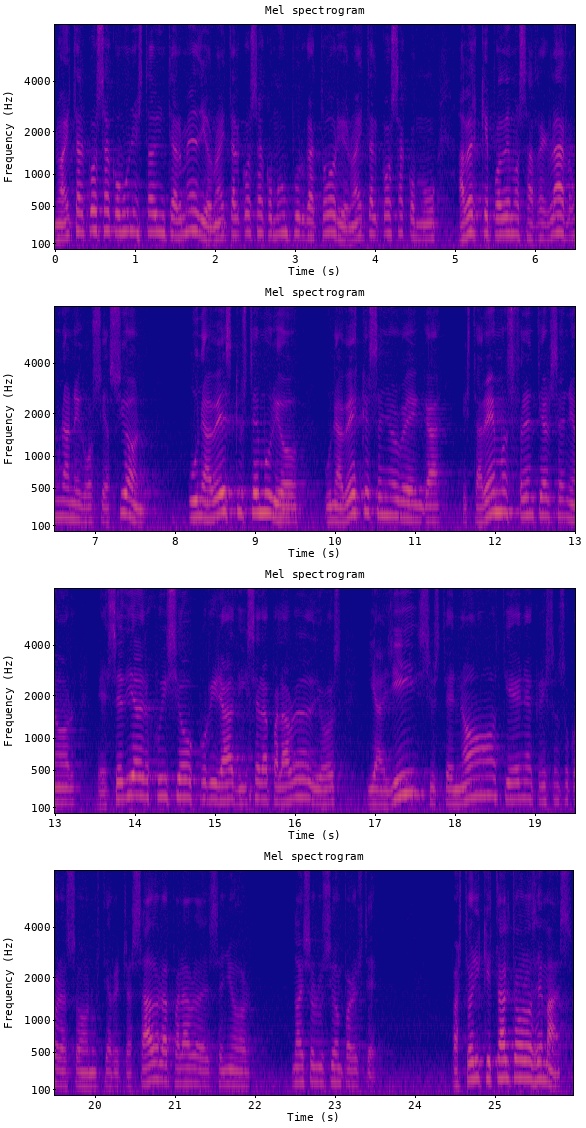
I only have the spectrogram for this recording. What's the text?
No hay tal cosa como un estado intermedio, no hay tal cosa como un purgatorio, no hay tal cosa como a ver qué podemos arreglar, una negociación. Una vez que usted murió, una vez que el Señor venga, estaremos frente al Señor, ese día del juicio ocurrirá, dice la palabra de Dios, y allí, si usted no tiene a Cristo en su corazón, usted ha rechazado la palabra del Señor, no hay solución para usted. Pastor, ¿y qué tal todos los demás?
